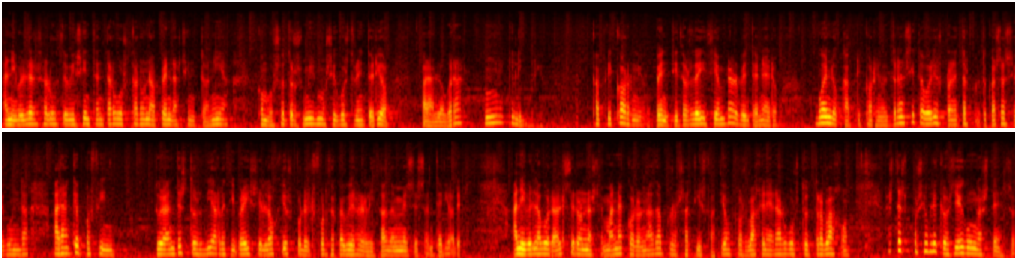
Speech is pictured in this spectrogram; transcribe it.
A nivel de la salud debéis intentar buscar una plena sintonía con vosotros mismos y vuestro interior para lograr un equilibrio. Capricornio, 22 de diciembre al 20 de enero. Bueno, Capricornio, el tránsito de varios planetas por tu casa segunda harán que por fin durante estos días recibiréis elogios por el esfuerzo que habéis realizado en meses anteriores. A nivel laboral será una semana coronada por la satisfacción que os va a generar vuestro trabajo. Hasta es posible que os llegue un ascenso.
